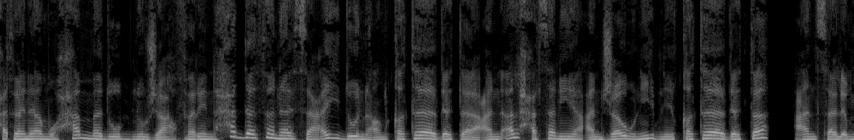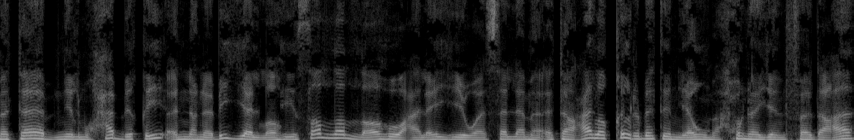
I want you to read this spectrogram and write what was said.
حدثنا محمد بن جعفر حدثنا سعيد عن قتادة عن الحسن عن جون بن قتادة عن سلمة بن المحبق أن نبي الله صلى الله عليه وسلم أتى على قربة يوم حنين فدعا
